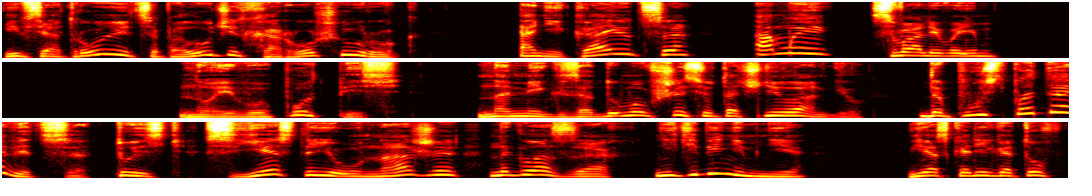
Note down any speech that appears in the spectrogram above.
и вся троица получит хороший урок. Они каются, а мы сваливаем. Но его подпись, на миг задумавшись, уточнил ангел. Да пусть подавится, то есть съест ее у нас же на глазах, ни тебе, ни мне. Я скорее готов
